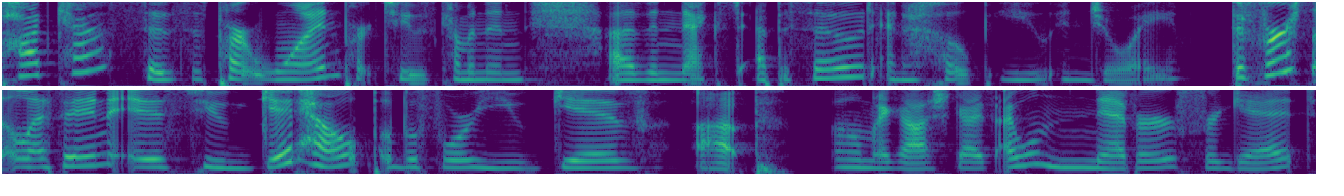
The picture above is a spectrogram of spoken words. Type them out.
podcast. So this is part one. Part two is coming in uh, the next episode, and I hope you enjoy. The first lesson is to get help before you give up. Oh my gosh, guys, I will never forget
